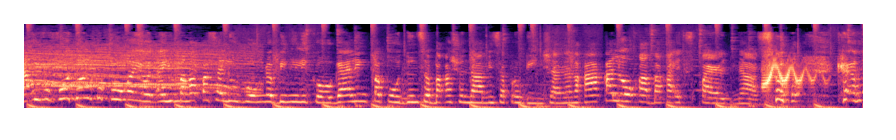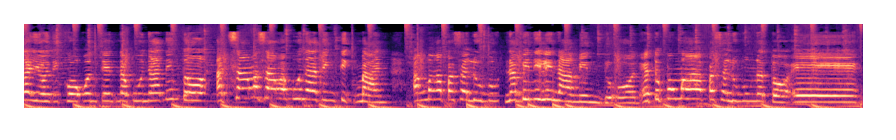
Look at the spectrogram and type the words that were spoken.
Ang ipo-food haul ko po ngayon ay yung mga pasalubong na binili ko galing pa po dun sa bakasyon namin sa probinsya na nakakaloka baka expired na. So, kaya ngayon, i-content na po natin to at sama-sama po nating tikman ang mga pasalubong na binili namin doon. Ito pong mga pasalubong na to, eh,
